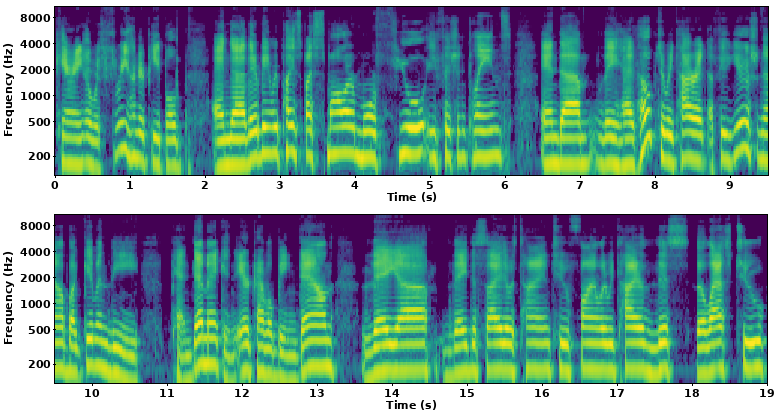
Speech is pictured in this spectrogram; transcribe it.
carrying over 300 people, and uh, they're being replaced by smaller, more fuel efficient planes. And um, they had hoped to retire it a few years from now, but given the pandemic and air travel being down, they uh, they decided it was time to finally retire this the last two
